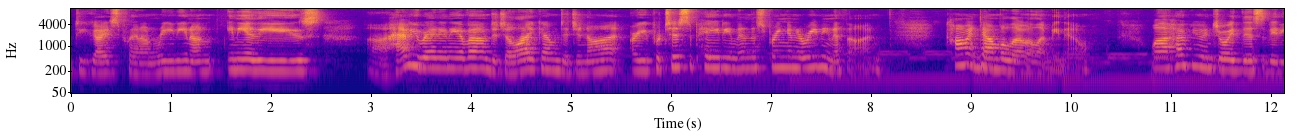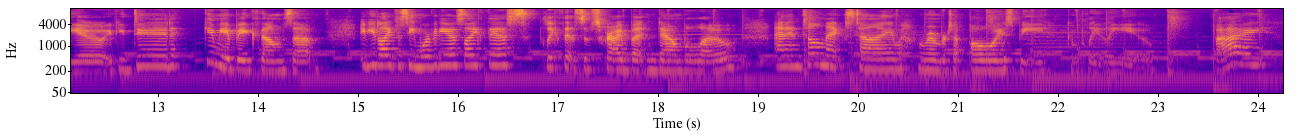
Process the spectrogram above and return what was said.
Do you guys plan on reading on any of these? Uh, have you read any of them? Did you like them? Did you not? Are you participating in the Spring Into Reading-a-thon? Comment down below and let me know. Well, I hope you enjoyed this video. If you did, give me a big thumbs up. If you'd like to see more videos like this, click that subscribe button down below. And until next time, remember to always be completely you. Bye!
